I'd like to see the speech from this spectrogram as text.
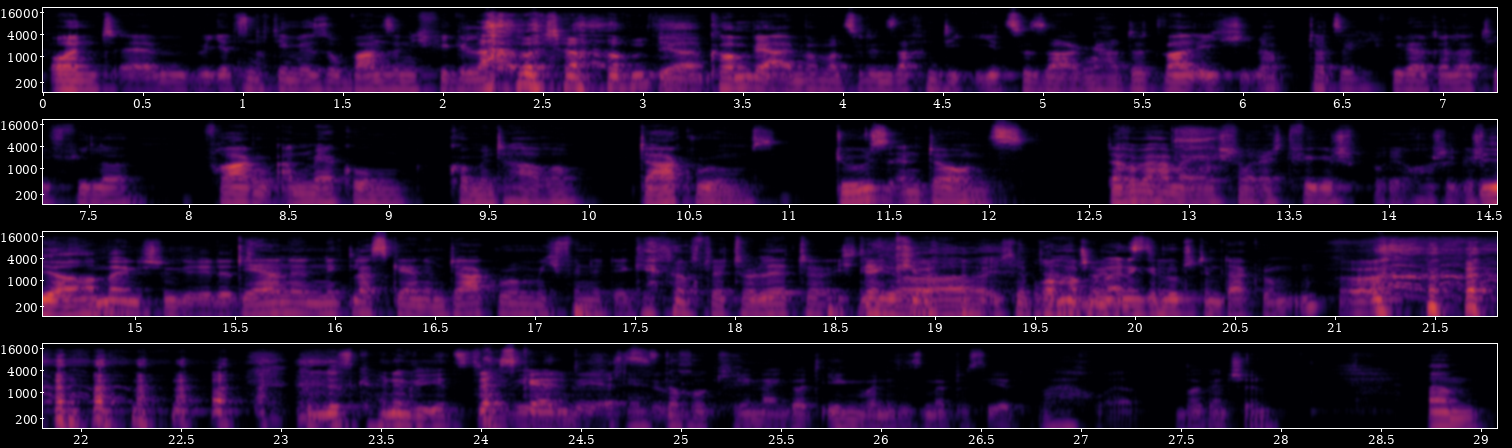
Und ähm, jetzt, nachdem wir so wahnsinnig viel gelabert haben, Ja. kommen wir einfach mal zu den Sachen, die ihr zu sagen hattet, weil ich habe tatsächlich wieder relativ viele Fragen, Anmerkungen, Kommentare. Darkrooms, Do's and Don'ts. Darüber haben wir eigentlich schon recht viel gespr gesprochen. Ja, haben wir eigentlich schon geredet. Gerne, Niklas gerne im Darkroom, mich findet ihr gerne auf der Toilette. Ich denke, ja, ich habe haben schon einen gelutscht im Darkroom. Komm, das können wir jetzt Das erwähnen. können wir jetzt Das ist doch okay, mein Gott, irgendwann ist es mal passiert. Ach, well. War ganz schön. Ähm,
